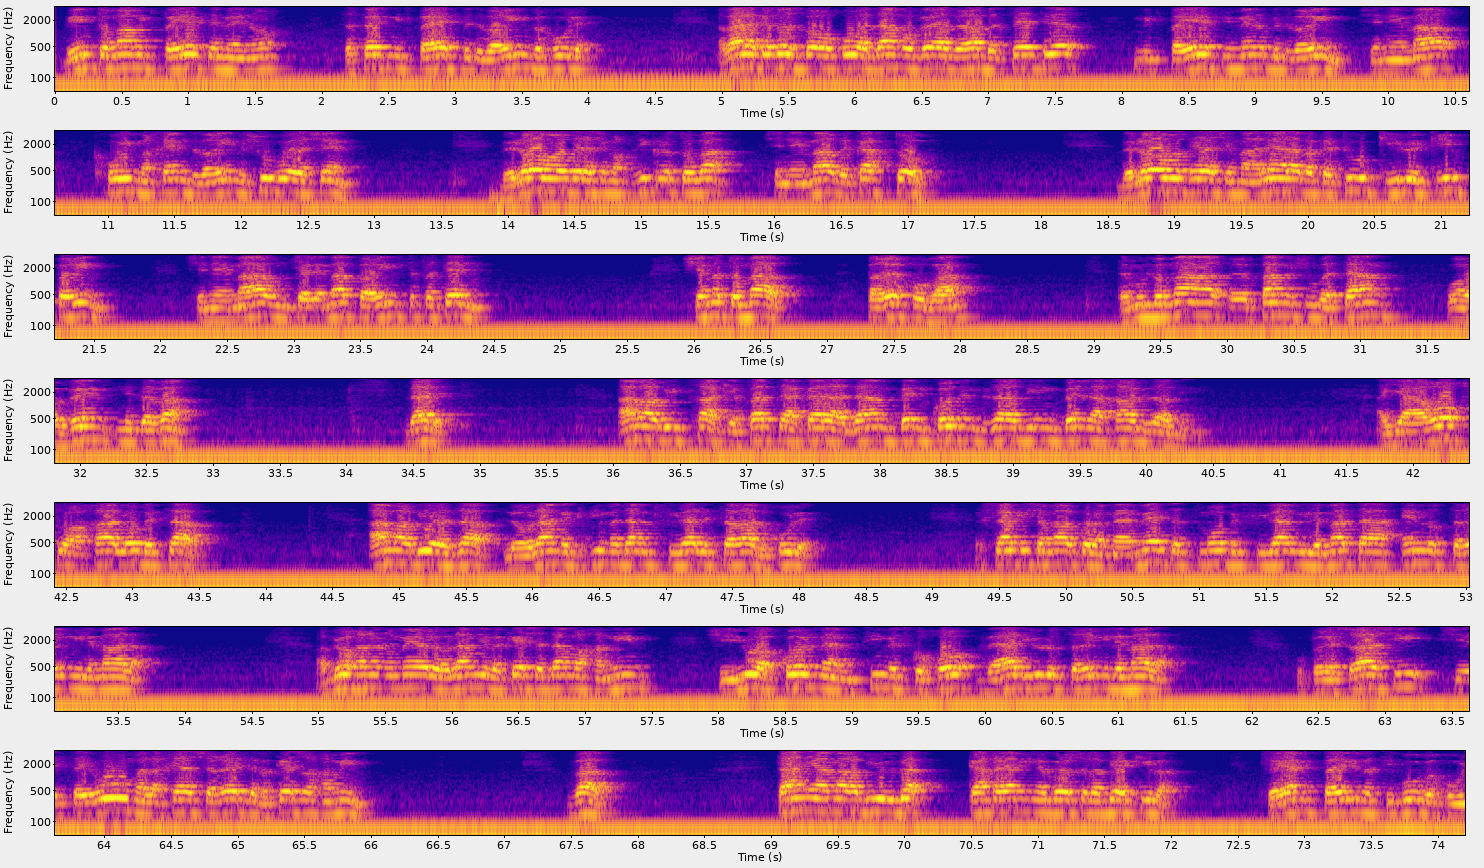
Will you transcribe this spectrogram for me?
ואם תאמר מתפייס ממנו, ספק מתפייס בדברים וכו'. אבל הקדוש ברוך הוא אדם עובר עבירה בסתר, מתפייס ממנו בדברים, שנאמר, קחו עמכם דברים ושובו אל השם. ולא עוד אלא שמחזיק לו טובה, שנאמר וכך טוב. ולא עוד אלא שמעלה עליו הכתוב כאילו הקריב פרים, שנאמר ונשלמה פרים שפתנו. שמא תאמר פרי חובה, תלמוד לומר ערפה משובתם אוהבם נדבה. ד. אמר רבי יצחק יפה צעקה לאדם בין קודם גזר דין בין לאחר גזר דין. היערוך שועחה לא בצר. אמר רבי אלעזר לעולם יקדים אדם תפילה לצרה וכו'. ריש לקיש אמר כל המאמץ עצמו בתפילה מלמטה אין לו צרים מלמעלה. רבי יוחנן אומר לעולם יבקש אדם רחמים שיהיו הכל מאמצים את כוחו ואל יהיו לו צרים מלמעלה. ופרש רש"י שיסייעו מלאכי השרת לבקש רחמים. ו. תניא אמר רבי יהודה, כך היה מנהגו של רבי עקיבא, כשהיה מתפלל עם הציבור וכו',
